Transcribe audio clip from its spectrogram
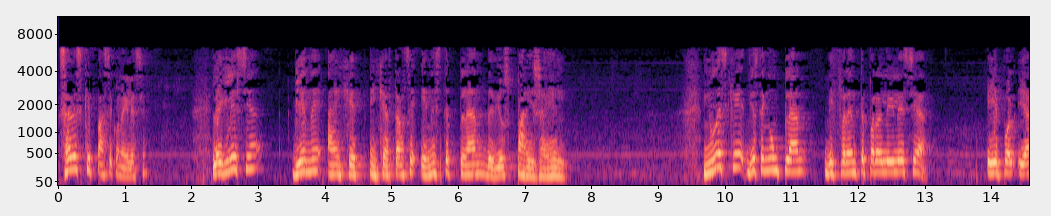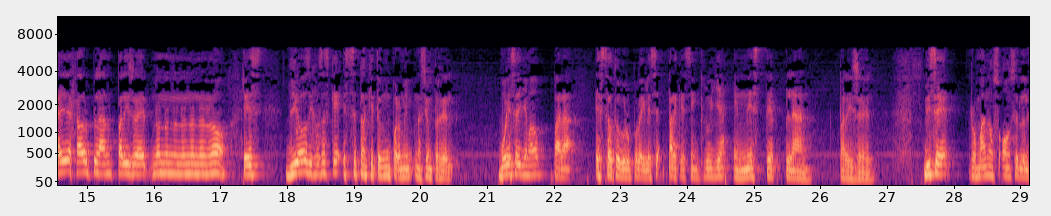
¿Sabes qué pasa con la iglesia? La iglesia viene a injertarse en este plan de Dios para Israel. No es que Dios tenga un plan diferente para la iglesia y, haya dejado el plan para Israel. No, no, no, no, no, no, no. Es Dios dijo, ¿sabes qué? Este plan que tengo para mi nación Israel. Voy a ser llamado para este otro grupo, la iglesia, para que se incluya en este plan para Israel. Dice Romanos 11, del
